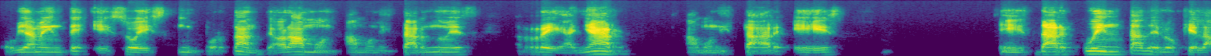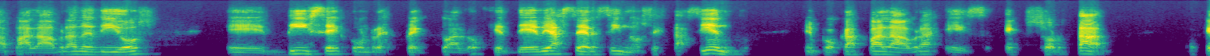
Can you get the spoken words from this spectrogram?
Obviamente eso es importante. Ahora, amonestar no es regañar, amonestar es, es dar cuenta de lo que la palabra de Dios eh, dice con respecto a lo que debe hacer si no se está haciendo. En pocas palabras, es exhortar. ¿Ok?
